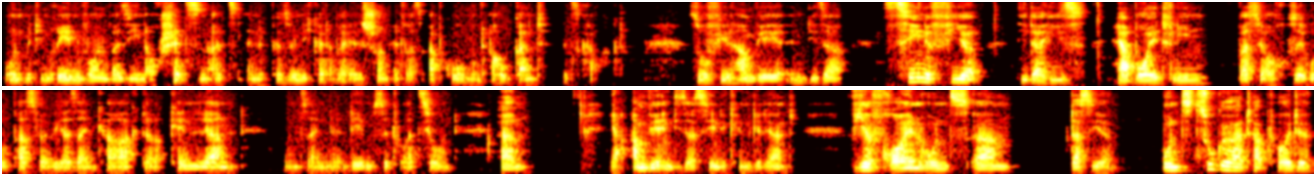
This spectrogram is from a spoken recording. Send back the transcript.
und mit ihm reden wollen, weil sie ihn auch schätzen als eine Persönlichkeit, aber er ist schon etwas abgehoben und arrogant als Charakter. So viel haben wir in dieser Szene 4, die da hieß Herr Beutlin, was ja auch sehr gut passt, weil wir ja seinen Charakter kennenlernen und seine Lebenssituation. Ähm, ja, haben wir in dieser Szene kennengelernt. Wir freuen uns, ähm, dass ihr uns zugehört habt heute,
